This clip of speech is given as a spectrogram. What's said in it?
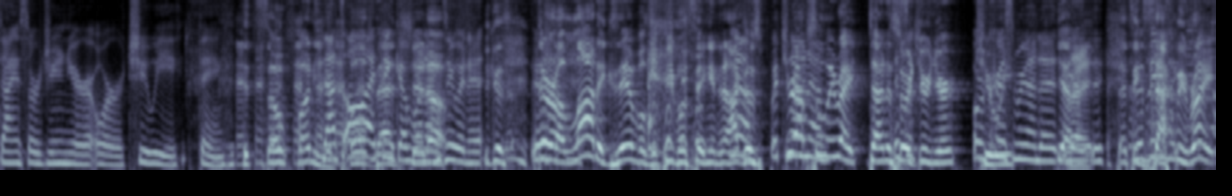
Dinosaur Jr. or Chewy thing. It's so funny. That's all I think of when I'm doing it. Because there are a lot of examples of people singing in octaves, but you're no, no. absolutely right. Dinosaur like- Jr. or Chewy. Chris Miranda. Yeah, Right. That's exactly right.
